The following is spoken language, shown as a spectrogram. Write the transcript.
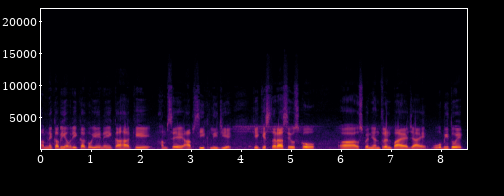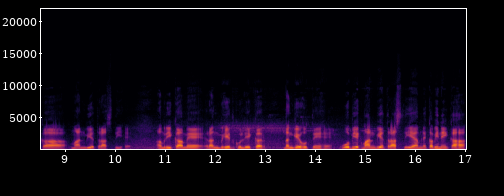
हमने कभी अमेरिका को ये नहीं कहा कि हमसे आप सीख लीजिए कि किस तरह से उसको आ, उस पर नियंत्रण पाया जाए। वो भी तो एक मानवीय त्रासदी है। अमेरिका में रंग भेद को लेकर दंगे होते हैं। वो भी एक मानवीय त्रासदी है। हमने कभी नहीं कहा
